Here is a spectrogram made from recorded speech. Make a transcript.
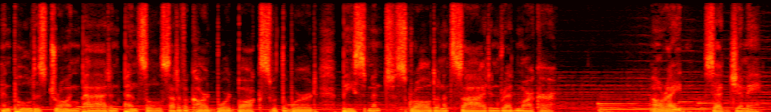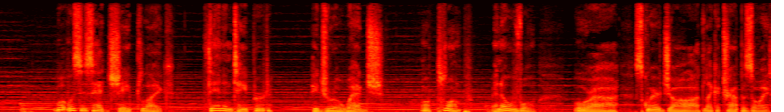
and pulled his drawing pad and pencils out of a cardboard box with the word basement scrawled on its side in red marker. All right, said Jimmy. What was his head shaped like? Thin and tapered? He drew a wedge. Or plump, an oval, or uh, square jawed like a trapezoid.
